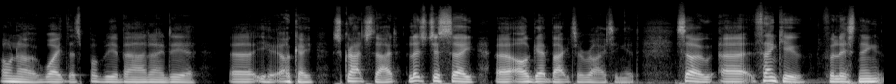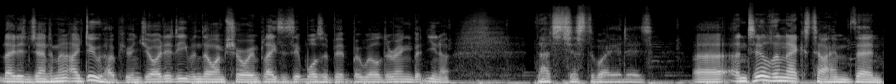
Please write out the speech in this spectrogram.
Oh no, wait, that's probably a bad idea. Uh, yeah, okay, scratch that. Let's just say uh, I'll get back to writing it. So, uh, thank you for listening, ladies and gentlemen. I do hope you enjoyed it, even though I'm sure in places it was a bit bewildering, but you know, that's just the way it is. Uh, until the next time, then,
